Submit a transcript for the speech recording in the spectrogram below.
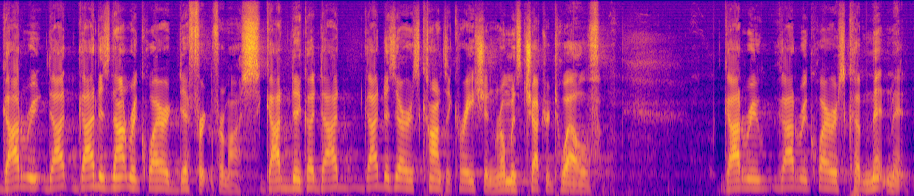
God, God, God, does not require different from us. God, God, God desires consecration, Romans chapter 12. God, re, God requires commitment.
